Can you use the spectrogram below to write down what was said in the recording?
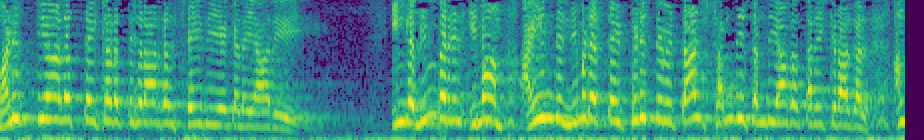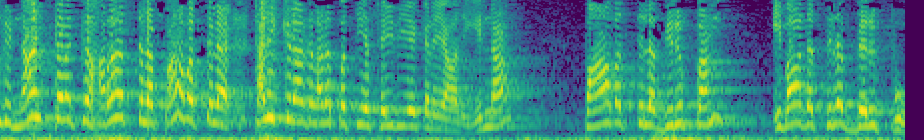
மணித்தியாலத்தை கடத்துகிறார்கள் செய்தியே கிடையாது. இங்க மிம்பரில் இமாம் ஐந்து நிமிடத்தை பிடித்து விட்டால் சந்தி சந்தியாக கதைக்கிறார்கள். அங்கு நாட்கணக்கு ஹராத்துல பாவத்துல கழிக்கிறார்கள் அதை பற்றிய செய்தியே கிடையாது. என்ன? பாவத்தில விருப்பம் இபாதத்தில வெறுப்பு.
